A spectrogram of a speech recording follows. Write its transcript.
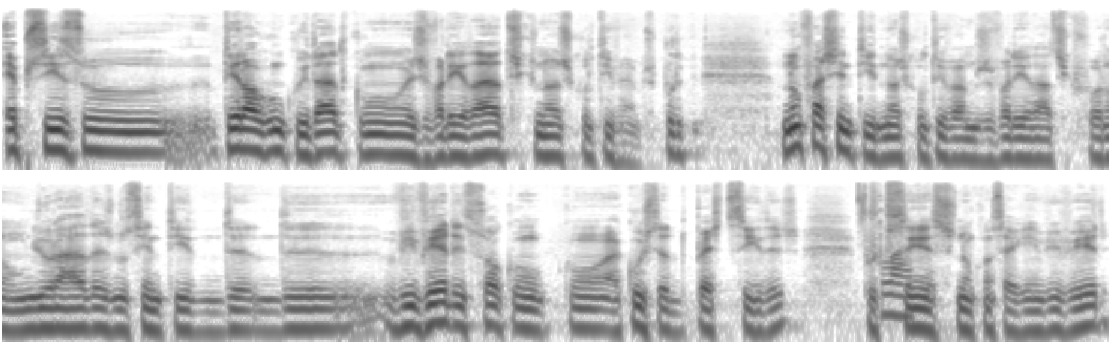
É preciso ter algum cuidado com as variedades que nós cultivamos, porque não faz sentido nós cultivarmos variedades que foram melhoradas no sentido de, de viverem só com, com a custa de pesticidas, porque claro. sem esses não conseguem viver.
